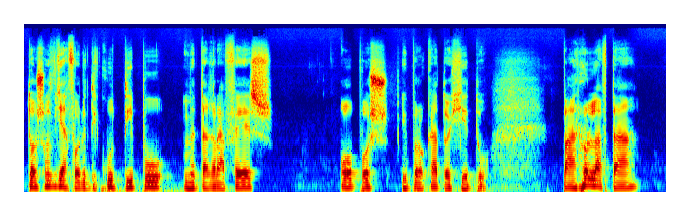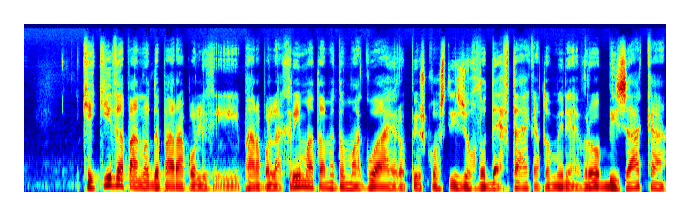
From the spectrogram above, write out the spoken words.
τόσο διαφορετικού τύπου μεταγραφές όπως η προκάτοχή του. Παρ' όλα αυτά, και εκεί δαπανώνται πάρα, πολύ, πάρα πολλά χρήματα με τον Μαγκουάιρ, ο οποίος κοστίζει 87 εκατομμύρια ευρώ, Μπισάκα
